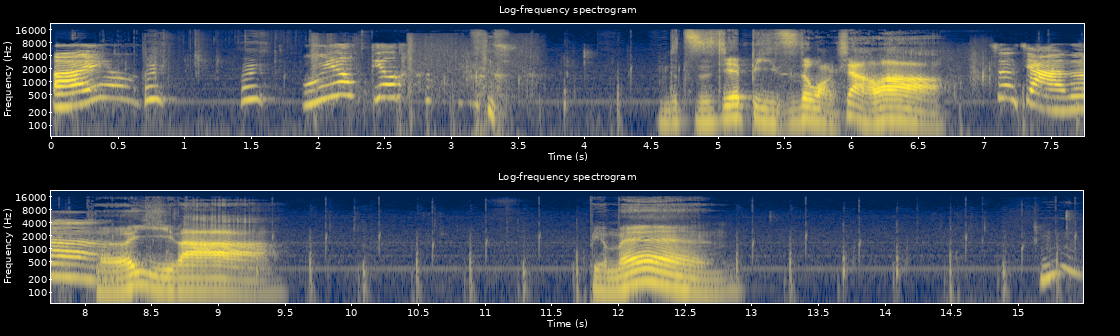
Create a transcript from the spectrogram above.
哎呦喂喂。不要丢你 就直接笔直的往下好不好？这假的？可以啦。表妹。嗯。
